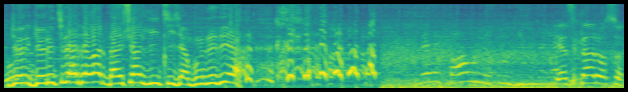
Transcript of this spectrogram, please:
Gör, görüntüler de var. Ben şu an linç yiyeceğim. Bunu dedi ya. Yazıklar olsun.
